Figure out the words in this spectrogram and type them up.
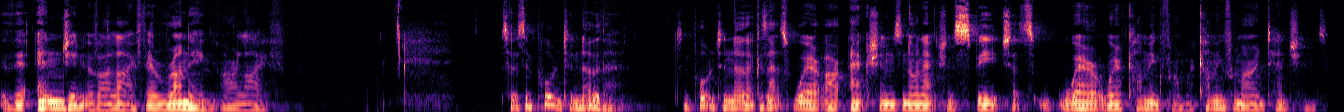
the engine of our life, they're running our life. So it's important to know that. It's important to know that because that's where our actions, non actions, speech, that's where we're coming from. We're coming from our intentions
